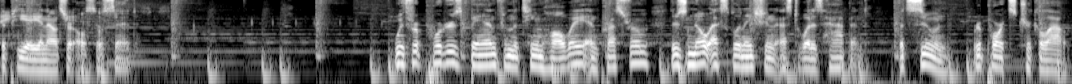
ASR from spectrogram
the PA announcer also said. With reporters banned from the team hallway and press room, there's no explanation as to what has happened, but soon reports trickle out.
